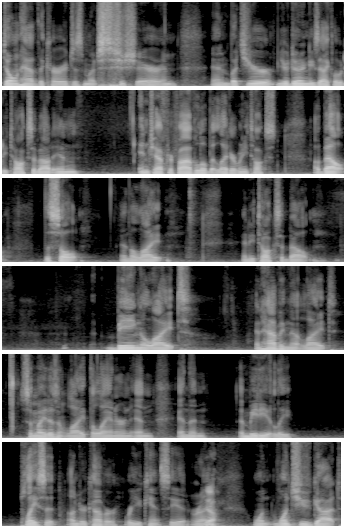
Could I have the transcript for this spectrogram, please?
don't have the courage as much to share and and but you're you're doing exactly what he talks about in in chapter 5 a little bit later when he talks about the salt and the light and he talks about being a light and having that light somebody yeah. doesn't light the lantern and and then immediately place it under cover where you can't see it right yeah. once you've got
